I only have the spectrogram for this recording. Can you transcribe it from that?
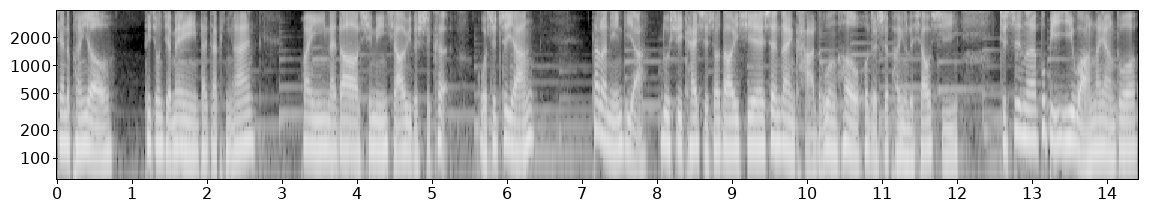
亲爱的朋友、弟兄姐妹，大家平安，欢迎来到心灵小雨的时刻，我是志阳。到了年底啊，陆续开始收到一些圣诞卡的问候，或者是朋友的消息，只是呢，不比以往那样多，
